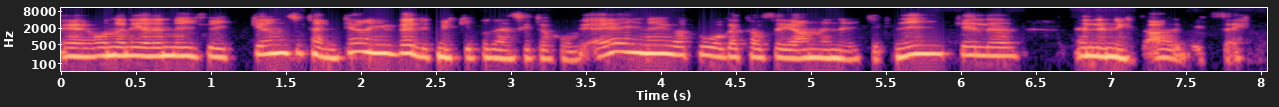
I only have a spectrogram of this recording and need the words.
Eh, och när det gäller nyfiken så tänker han ju väldigt mycket på den situation vi är i nu, att våga ta sig an en ny teknik eller, eller nytt arbetssätt.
